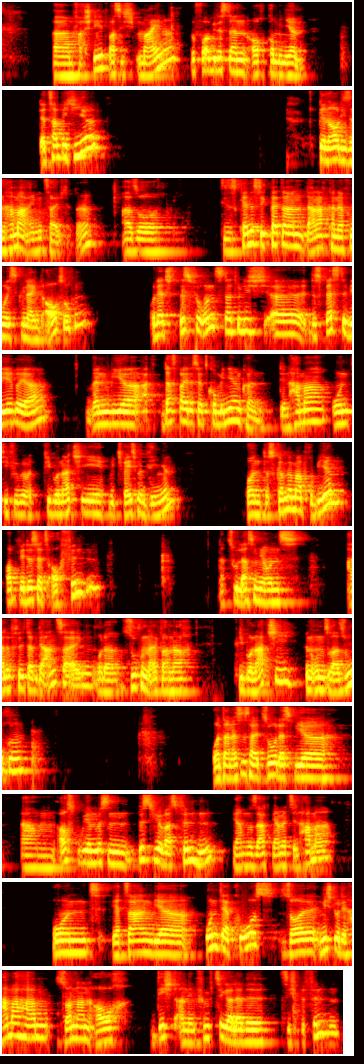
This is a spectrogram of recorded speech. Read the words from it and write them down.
äh, versteht, was ich meine, bevor wir das dann auch kombinieren. Jetzt habe ich hier genau diesen Hammer eingezeichnet. Ne? Also dieses Candlestick Pattern, danach kann der Forex Screener eben auch suchen. Und jetzt ist für uns natürlich äh, das Beste wäre ja, wenn wir das beides jetzt kombinieren können, den Hammer und die Fibonacci Retracement Linien. Und das können wir mal probieren, ob wir das jetzt auch finden. Dazu lassen wir uns alle Filter wieder anzeigen oder suchen einfach nach Fibonacci in unserer Suche. Und dann ist es halt so, dass wir ähm, ausprobieren müssen, bis wir was finden. Wir haben gesagt, wir haben jetzt den Hammer, und jetzt sagen wir, und der Kurs soll nicht nur den Hammer haben, sondern auch dicht an dem 50er Level sich befinden.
